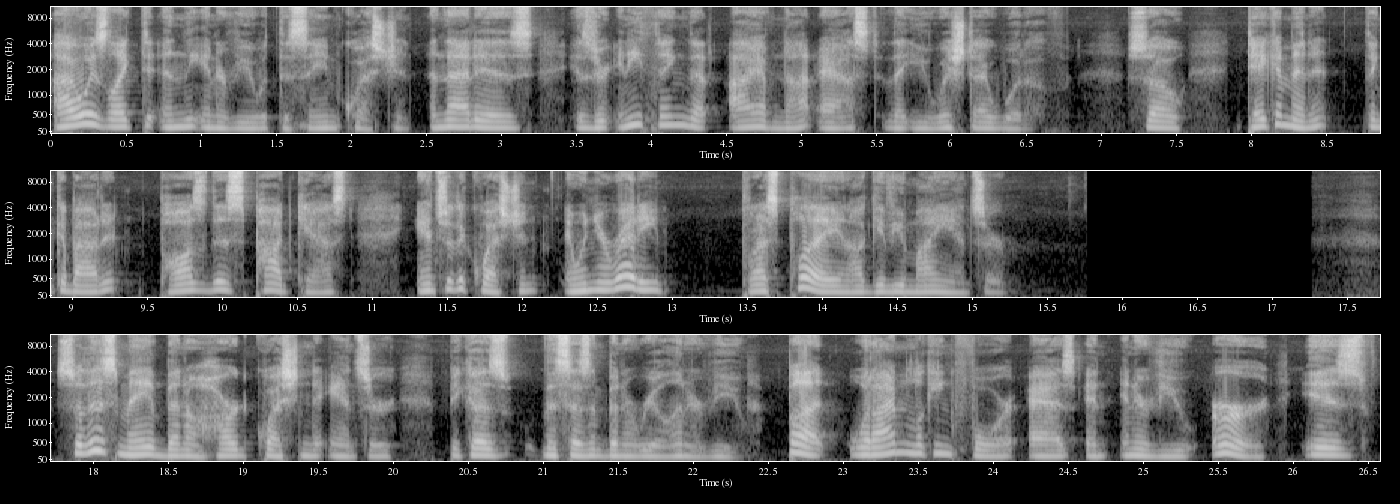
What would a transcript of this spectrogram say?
I always like to end the interview with the same question, and that is Is there anything that I have not asked that you wished I would have? So take a minute, think about it, pause this podcast, answer the question, and when you're ready, press play and I'll give you my answer. So, this may have been a hard question to answer because this hasn't been a real interview. But what I'm looking for as an interviewer is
